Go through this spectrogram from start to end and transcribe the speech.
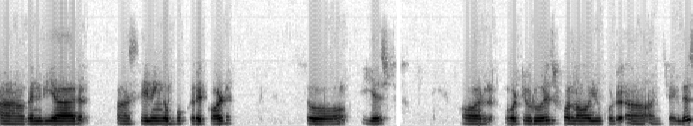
uh, when we are uh, saving a book record. So yes. Or what you do is for now you could uh, uncheck this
